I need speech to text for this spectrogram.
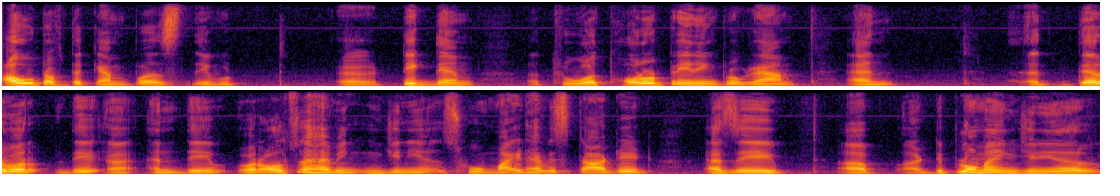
out of the campus, they would uh, take them uh, through a thorough training program and uh, there were they uh, and they were also having engineers who might have started as a, uh, a, diploma engineer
